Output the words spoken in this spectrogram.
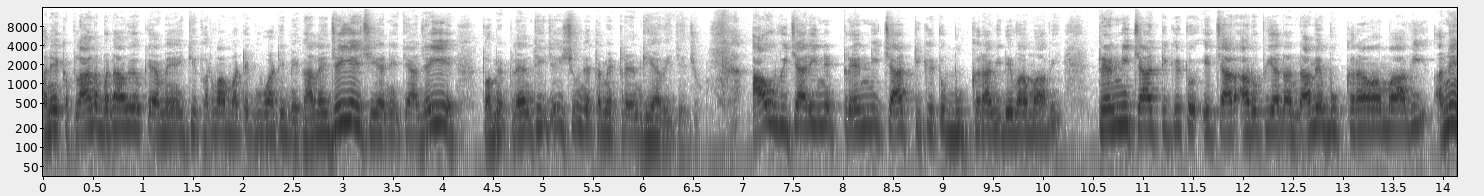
અને એક પ્લાન બનાવ્યો કે અમે અહીંથી ફરવા માટે ગુવાહાટી મેઘાલય જઈએ છીએ અને ત્યાં જઈએ તો અમે પ્લેનથી જઈશું ને તમે ટ્રેનથી આવી જજો. આવું વિચારીને ટ્રેનની ચાર ટિકિટો બુક કરાવી દેવામાં આવી. ટ્રેનની ચાર ટિકિટો એ ચાર આરોપીઓના નામે બુક કરાવવામાં આવી અને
